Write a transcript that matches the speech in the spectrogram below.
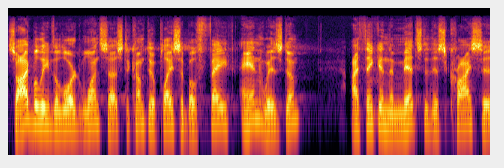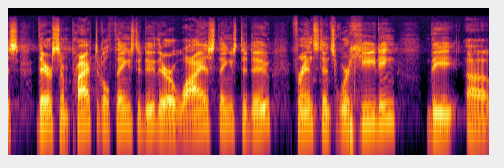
So I believe the Lord wants us to come to a place of both faith and wisdom. I think in the midst of this crisis, there are some practical things to do. There are wise things to do. For instance, we're heeding the, uh,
